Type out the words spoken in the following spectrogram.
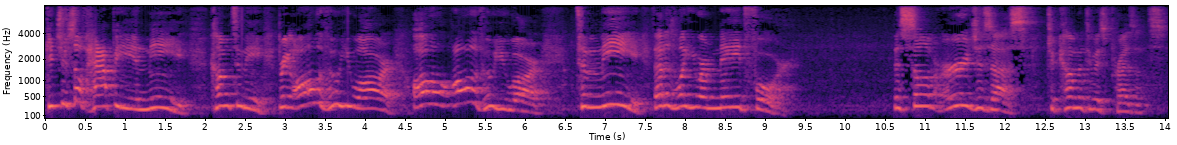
Get yourself happy in me. Come to me. Bring all of who you are, all, all of who you are to me. That is what you are made for. This psalm urges us to come into his presence.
